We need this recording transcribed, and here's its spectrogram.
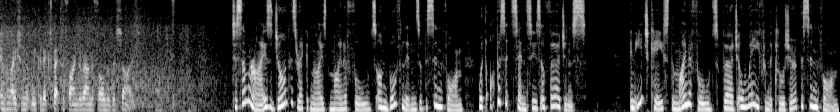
information that we could expect to find around a fold of this size. To summarise, John has recognised minor folds on both limbs of the synform with opposite senses of vergence. In each case, the minor folds verge away from the closure of the synform.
